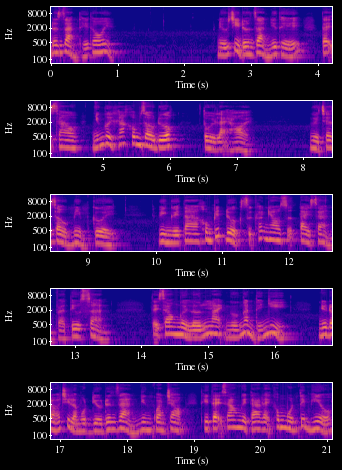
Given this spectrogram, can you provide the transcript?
Đơn giản thế thôi. Nếu chỉ đơn giản như thế, tại sao những người khác không giàu được? Tôi lại hỏi. Người cha giàu mỉm cười. Vì người ta không biết được sự khác nhau giữa tài sản và tiêu sản. Tại sao người lớn lại ngớ ngẩn thế nhỉ? Nếu đó chỉ là một điều đơn giản nhưng quan trọng thì tại sao người ta lại không muốn tìm hiểu?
